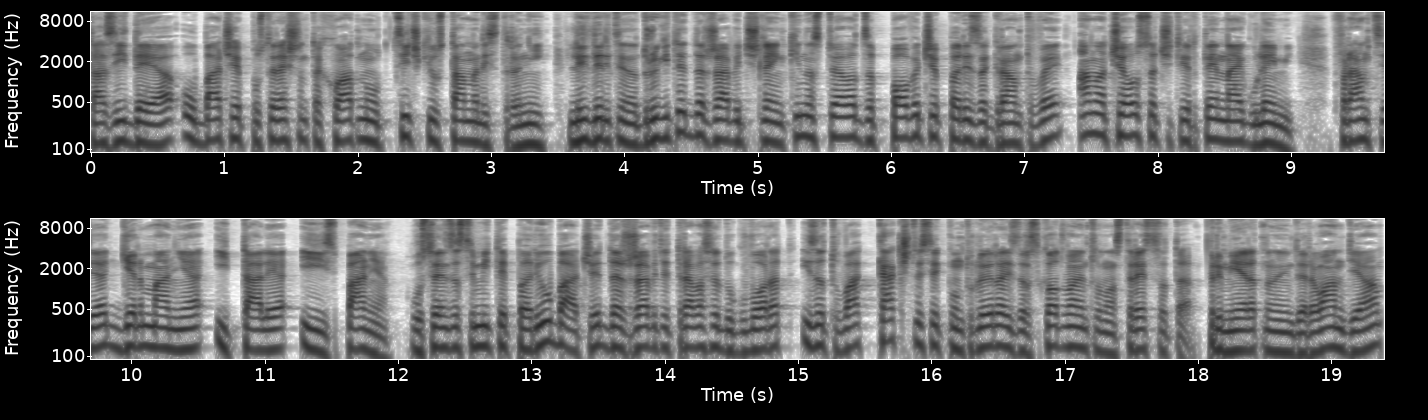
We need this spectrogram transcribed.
Тази идея обаче е посрещната хладно от всички останали страни. Лидерите на другите държави членки настояват за повече пари за грантове, а начало са четирите най-големи – Франция, Германия, Италия и Испания. Освен за самите пари обаче, държавите трябва да се договорят и за това как ще се контролира изразходването на средствата. Премиерът на Нидерландия,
